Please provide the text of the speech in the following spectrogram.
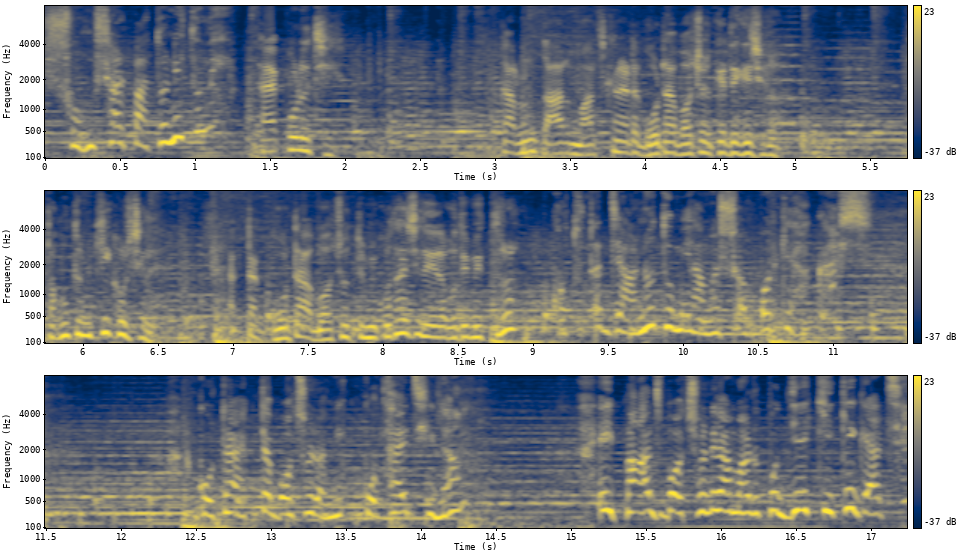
সংসার পাতনি তুমি? হ্যাঁ করেছি। কারণ তার মাঝখানে একটা গোটা বছর কেটে গেছিল। তখন তুমি কি করছিলে? একটা গোটা বছর তুমি কোথায় ছিলে ইরাবতী মিত্র? কতটা জানো তুমি আমার সম্পর্কে আকাশ? গোটা একটা বছর আমি কোথায় ছিলাম? এই পাঁচ বছরে আমার উপর দিয়ে কি কি গেছে?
